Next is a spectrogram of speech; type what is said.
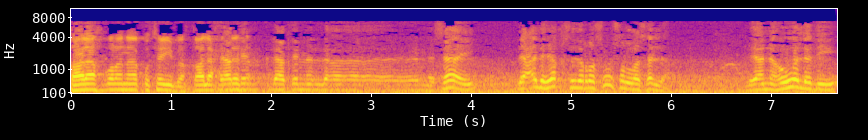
قال أخبرنا قتيبة قال حدث لكن لكن النسائي لعله يقصد الرسول صلى الله عليه وسلم لأنه هو الذي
